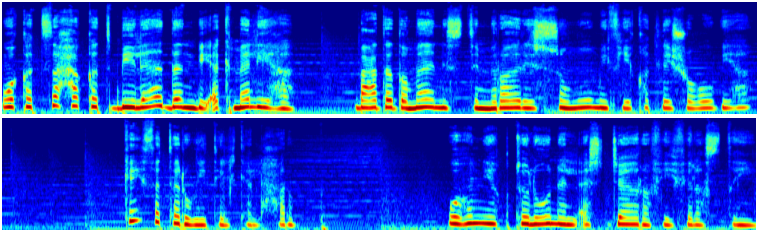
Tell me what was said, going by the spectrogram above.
وقد سحقت بلادا بأكملها؟ بعد ضمان استمرار السموم في قتل شعوبها؟ كيف تروي تلك الحرب؟ وهم يقتلون الأشجار في فلسطين.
